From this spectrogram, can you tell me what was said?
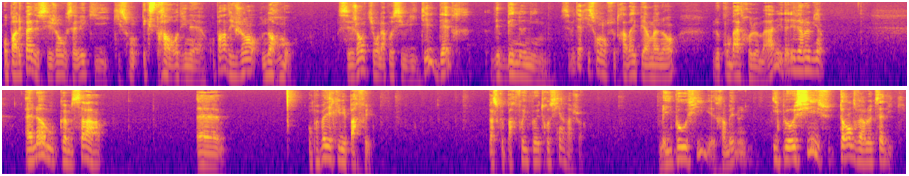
On ne parlait pas de ces gens, vous savez, qui, qui sont extraordinaires. On parle des gens normaux. Ces gens qui ont la possibilité d'être des bénonymes. Ça veut dire qu'ils sont dans ce travail permanent de combattre le mal et d'aller vers le bien. Un homme comme ça, euh, on ne peut pas dire qu'il est parfait. Parce que parfois, il peut être aussi un rachat. Mais il peut aussi être un Benoni. Il peut aussi se tendre vers le tzaddik.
